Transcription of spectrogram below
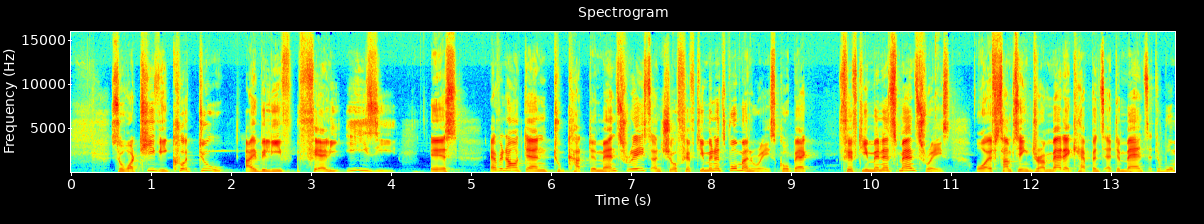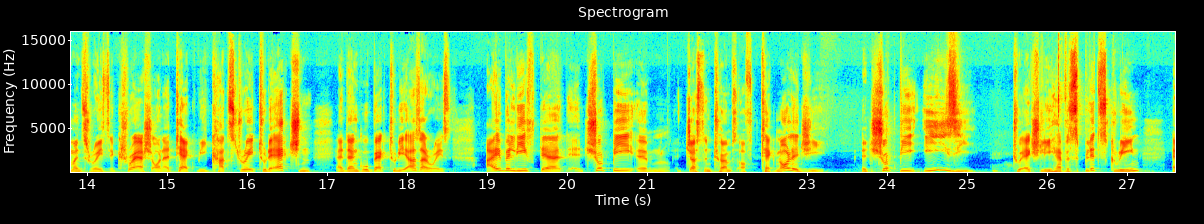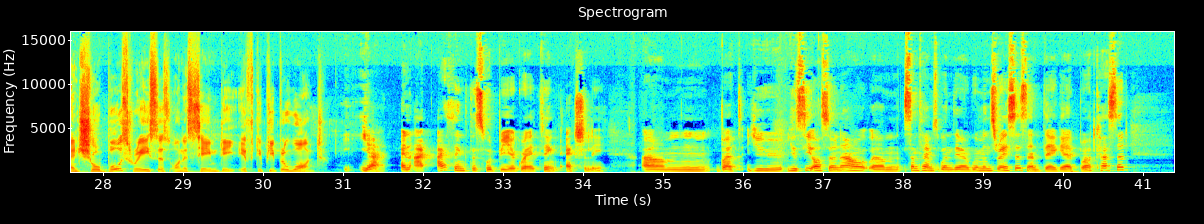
So, what TV could do, I believe, fairly easy, is every now and then to cut the men's race and show 50 minutes woman race. Go back 50 minutes men's race. Or if something dramatic happens at the men's, at the women's race, a crash or an attack, we cut straight to the action and then go back to the other race. I believe that it should be, um, just in terms of technology, it should be easy to actually have a split screen and show both races on the same day if the people want. Yeah, and I, I think this would be a great thing actually. Um, but you you see also now um, sometimes when there are women's races and they get broadcasted,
